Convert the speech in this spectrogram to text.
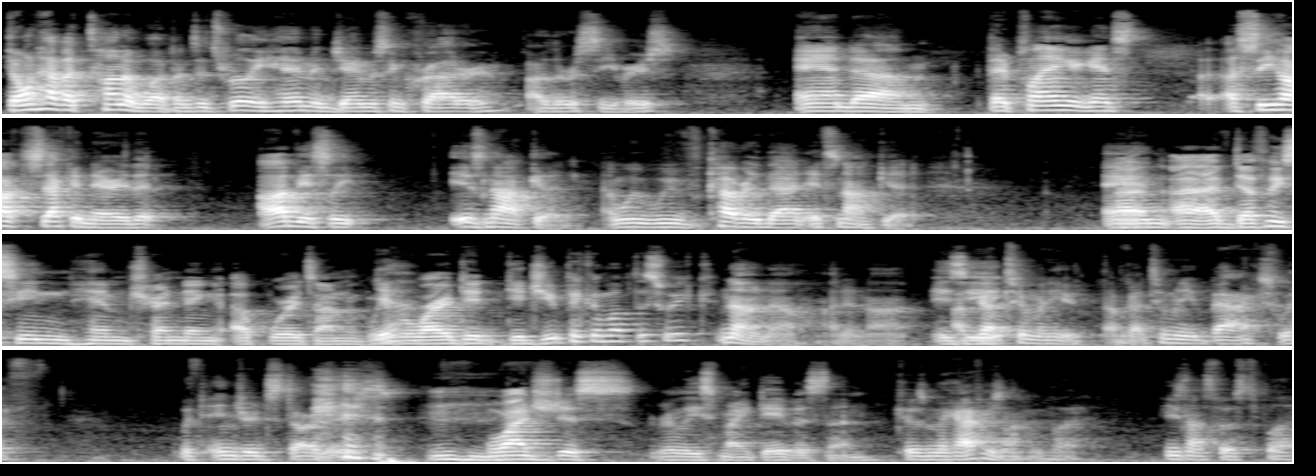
don't have a ton of weapons. It's really him and Jamison Crowder are the receivers, and um, they're playing against a Seahawks secondary that obviously is not good. And we we've covered that. It's not good. And I, I've definitely seen him trending upwards on waiver Yeah. wire. Did did you pick him up this week? no, no, I did not. Is I've he- got too many. I've got too many backs with with injured starters Mm-hmm. Why don't you just release Mike Davis then? because McCaffrey's not gonna play. He's not supposed to play.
